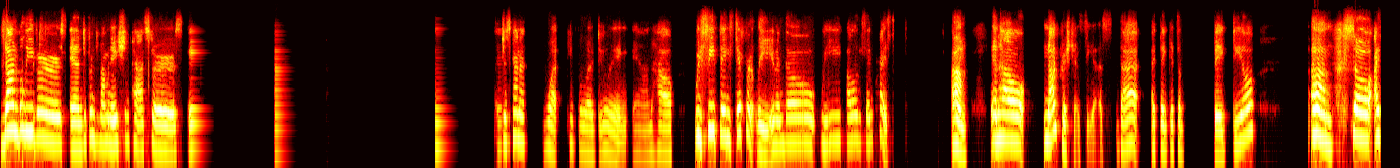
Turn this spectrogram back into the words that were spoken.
non-believers and different denomination pastors and just kind of what people are doing and how we see things differently, even though we follow the same Christ. Um, and how non-Christians see us. That I think it's a big deal. Um, so I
